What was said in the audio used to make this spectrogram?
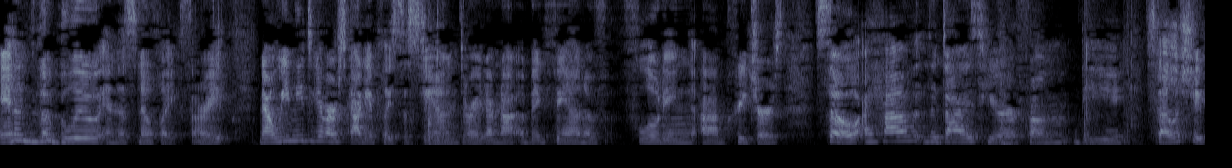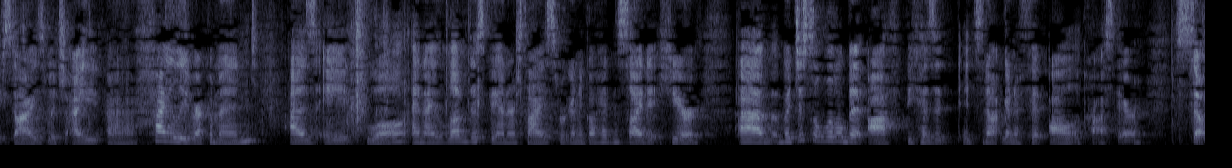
and the blue in the snowflakes, all right? Now we need to give our Scottie a place to stand, right? I'm not a big fan of floating um, creatures. So I have the dies here from the Stylish Shapes dies, which I uh, highly recommend as a tool. And I love this banner size. So we're gonna go ahead and slide it here. Um, but just a little bit off because it, it's not gonna fit all across there. So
